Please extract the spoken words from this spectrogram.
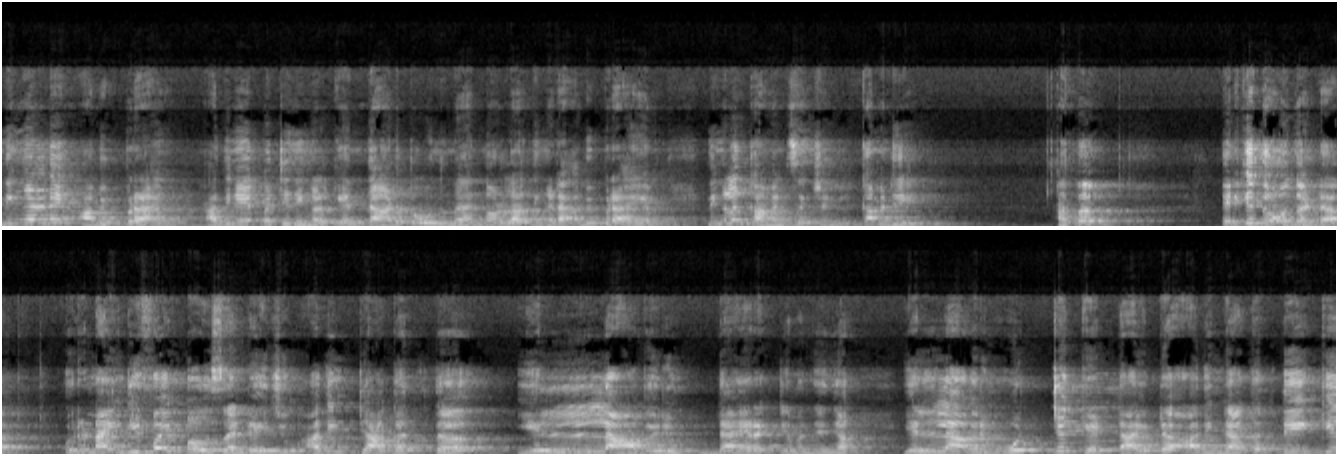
നിങ്ങളുടെ അഭിപ്രായം അതിനെപ്പറ്റി നിങ്ങൾക്ക് എന്താണ് തോന്നുന്നത് എന്നുള്ള നിങ്ങളുടെ അഭിപ്രായം നിങ്ങൾ കമന്റ് സെക്ഷനിൽ കമന്റ് ചെയ്യും. അപ്പം എനിക്ക് തോന്നുന്നുണ്ട് ഒരു നയന്റി ഫൈവ് പെർസെന്റേജും അതിന്റെ എല്ലാവരും ഡയറക്റ്റ് എന്ന് പറഞ്ഞു കഴിഞ്ഞാൽ എല്ലാവരും ഒറ്റക്കെട്ടായിട്ട് അതിന്റെ അകത്തേക്ക്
